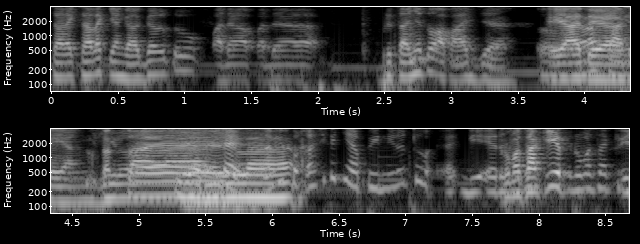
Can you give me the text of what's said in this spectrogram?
Caleg-caleg yang gagal tuh pada pada beritanya tuh apa aja. Iya ada yang, Ada yang gila. Iya, Eh, Gila. tapi Bekasi kan nyiapin itu tuh eh, di RSUD Rumah sakit. rumah sakit Iya,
